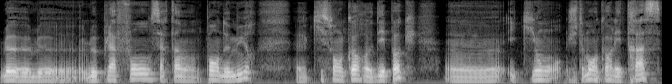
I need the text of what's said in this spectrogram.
le, plafond, certains pans de murs euh, qui sont encore euh, d'époque euh, et qui ont justement encore les traces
